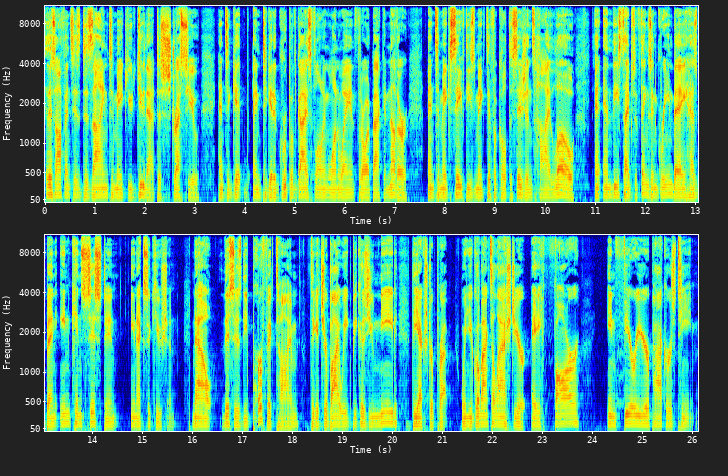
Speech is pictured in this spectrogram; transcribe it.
this offense is designed to make you do that, to stress you and to get and to get a group of guys flowing one way and throw it back another and to make safeties make difficult decisions, high low and, and these types of things and Green Bay has been inconsistent in execution. Now, this is the perfect time to get your bye week because you need the extra prep. When you go back to last year, a far inferior Packers team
